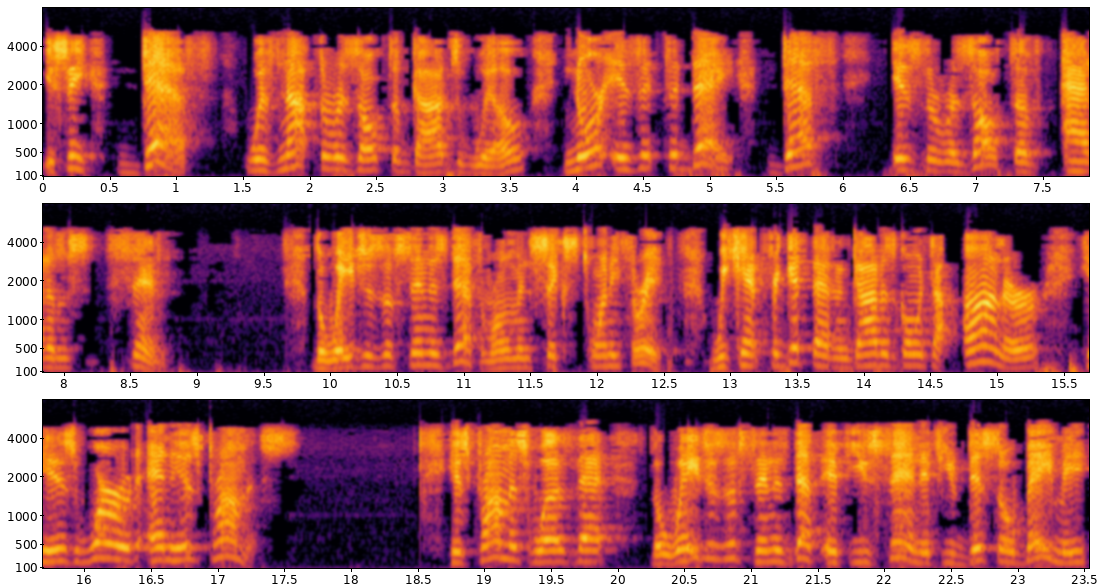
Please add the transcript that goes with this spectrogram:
You see, death was not the result of God's will, nor is it today. Death is the result of Adam's sin. The wages of sin is death, Romans 6:23. We can't forget that and God is going to honor his word and his promise. His promise was that the wages of sin is death. If you sin, if you disobey me,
